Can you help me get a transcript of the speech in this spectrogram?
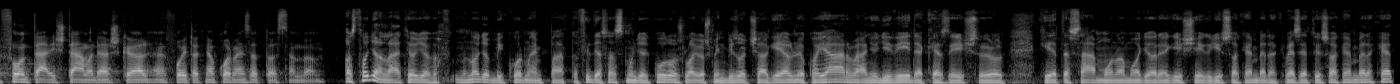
frontális támadást kell folytatni a kormányzattal szemben. Azt hogyan látja, hogy a nagyobbik kormánypárt, a Fidesz azt mondja, hogy Koros Lajos, mint bizottsági elnök a járványügyi védekezésről kérte számon a magyar egészségügyi szakemberek, vezető szakembereket,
